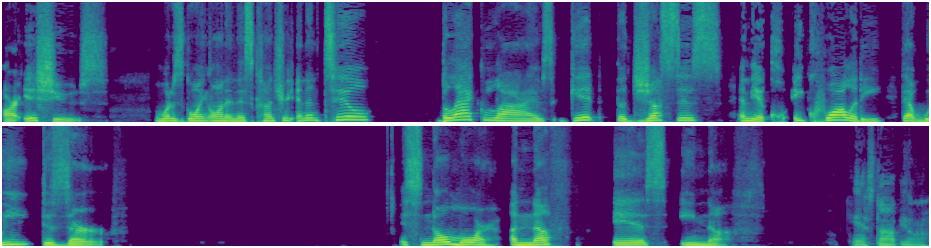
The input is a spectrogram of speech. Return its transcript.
our issues, what is going on in this country, and until Black lives get the justice and the equality that we deserve. It's no more. Enough is enough. Can't stop, y'all.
